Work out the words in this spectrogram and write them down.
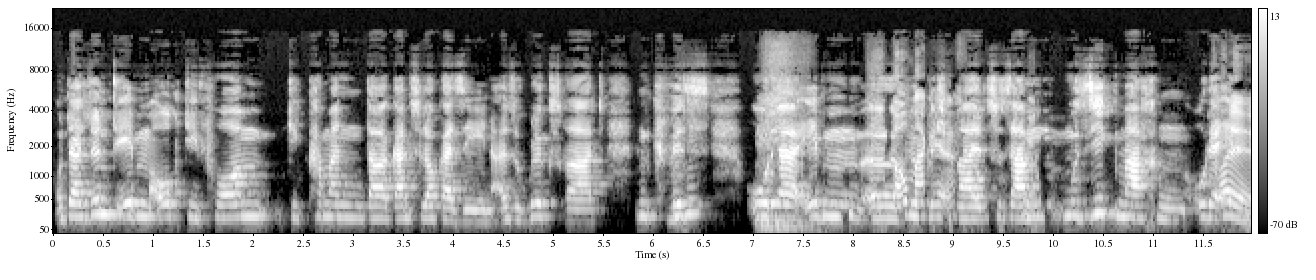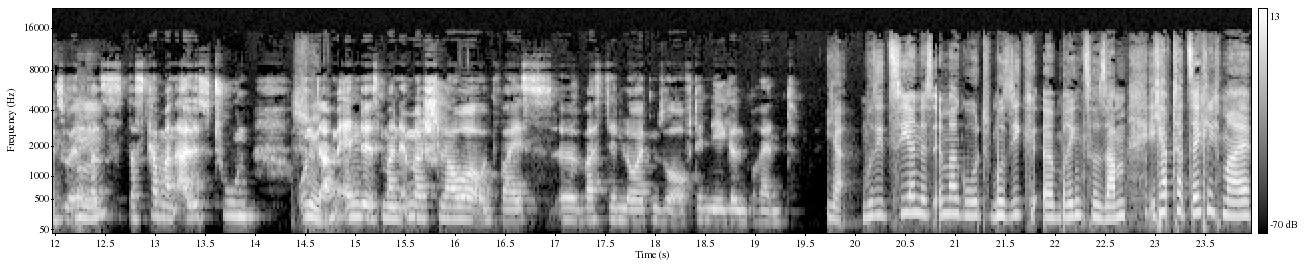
Und da sind eben auch die Formen, die kann man da ganz locker sehen. Also Glücksrad, ein Quiz mhm. Oder eben äh, wirklich mal zusammen ja. Musik machen oder Toll. eben so mhm. etwas. Mhm. Das kann man alles tun. Schön. Und am Ende ist man immer schlauer und weiß, äh, was den Leuten so auf den Nägeln brennt. Ja, musizieren ist immer gut. Musik äh, bringt zusammen. Ich habe tatsächlich mal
